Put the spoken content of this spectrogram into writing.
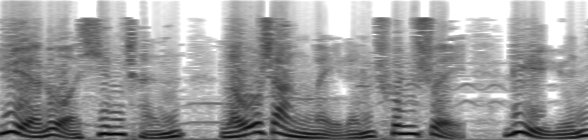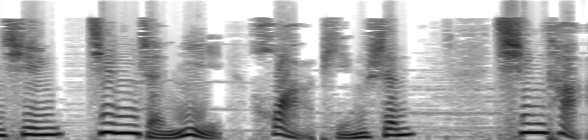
月落星辰，楼上美人春睡，绿云轻，金枕腻，画屏深。”轻踏。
